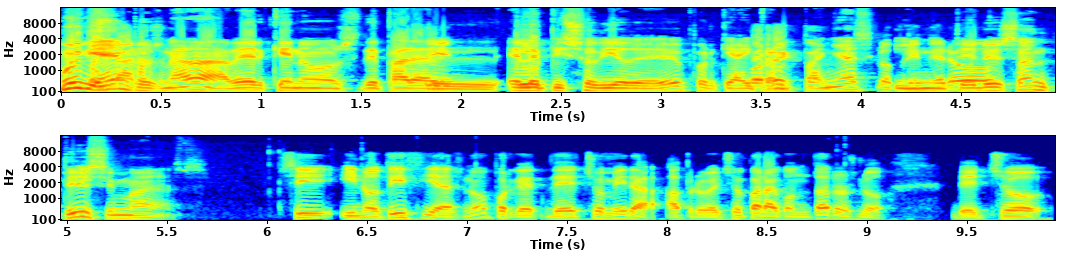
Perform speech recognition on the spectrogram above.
Muy bien, pues nada, a ver qué nos depara el, episodio de hoy, porque hay campañas interesantísimas. Sí, y noticias, ¿no? Porque de hecho, mira, aprovecho para contároslo. De hecho,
